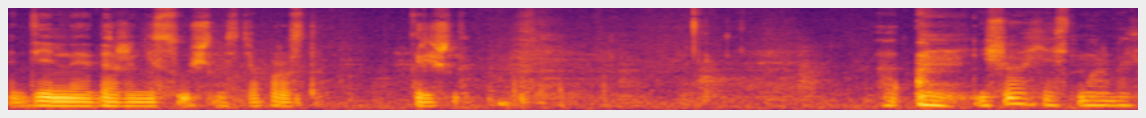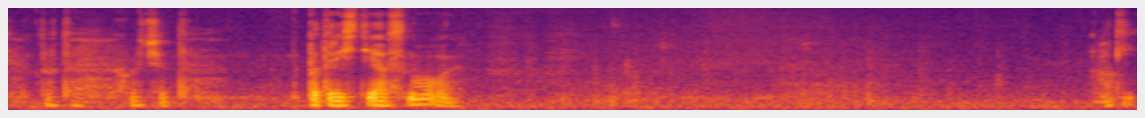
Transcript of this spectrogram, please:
отдельная даже не сущность, а просто Кришна. Еще есть, может быть, кто-то хочет потрясти основы. Отлить,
